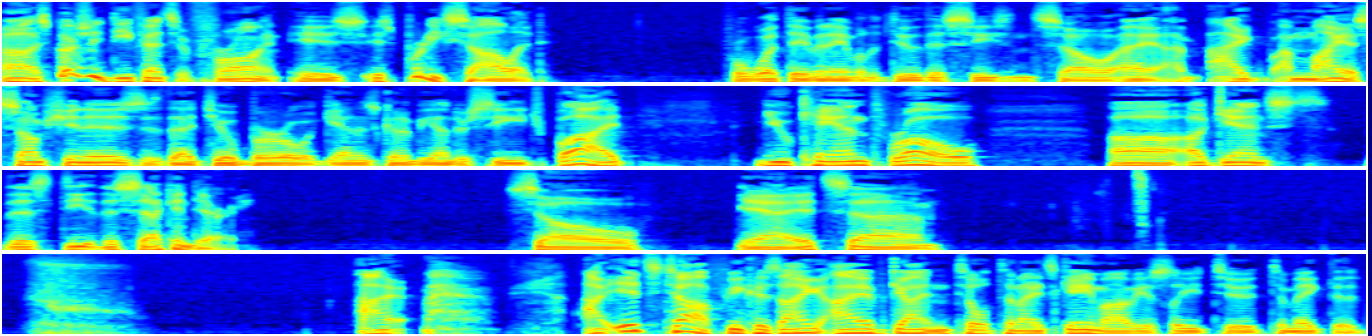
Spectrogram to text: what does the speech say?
uh, especially defensive front, is is pretty solid for what they've been able to do this season. So I, I, I my assumption is is that Joe Burrow again is going to be under siege, but you can throw uh, against this the, secondary. So yeah, it's. Um, I, I, it's tough because I, I have gotten until tonight's game, obviously, to, to make the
